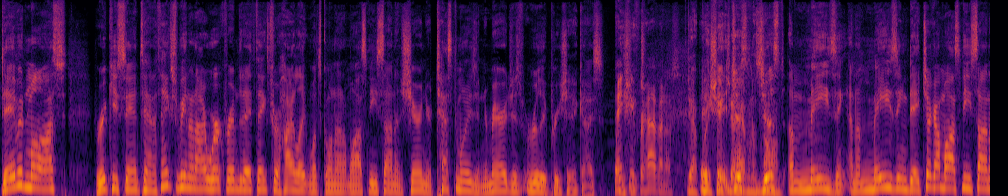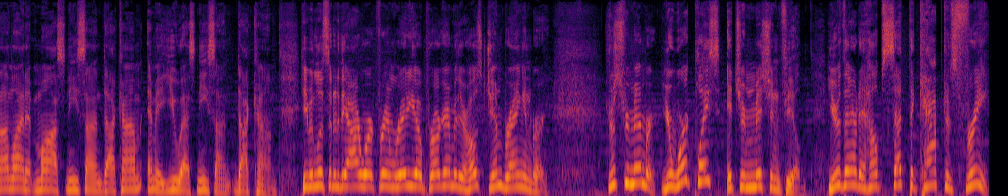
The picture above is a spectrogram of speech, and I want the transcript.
David Maus, Ricky Santana. Thanks for being on I Work for Him today. Thanks for highlighting what's going on at Maus Nissan and sharing your testimonies and your marriages. Really appreciate it, guys. Thank you for having us. Yeah, appreciate It- you just, having us just on. amazing, an amazing day. Check out Maus Nissan online at mausnissan.com, M-A-U-S Nissan.com. You've been listening to the I Work for Him radio program with your host, Jim Brangenberg. Just remember, your workplace, it's your mission field. You're there to help set the captives free.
